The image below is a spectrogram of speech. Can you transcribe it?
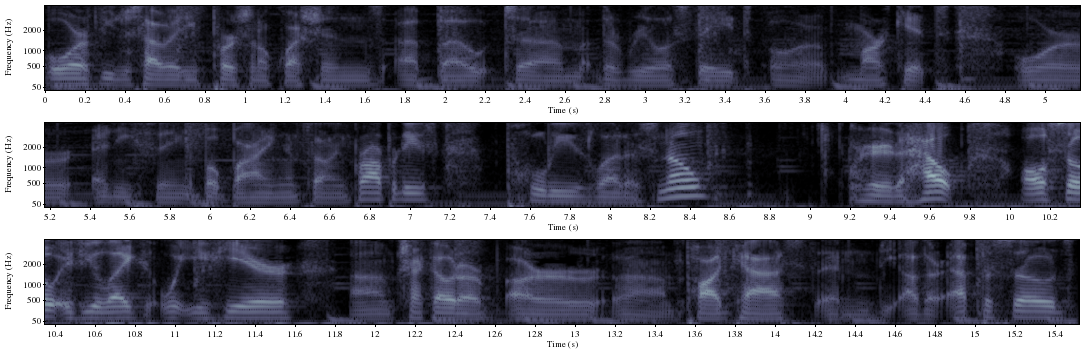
Or if you just have any personal questions about um, the real estate or market or anything about buying and selling properties, please let us know. We're here to help. Also, if you like what you hear, um, check out our, our um, podcast and the other episodes,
